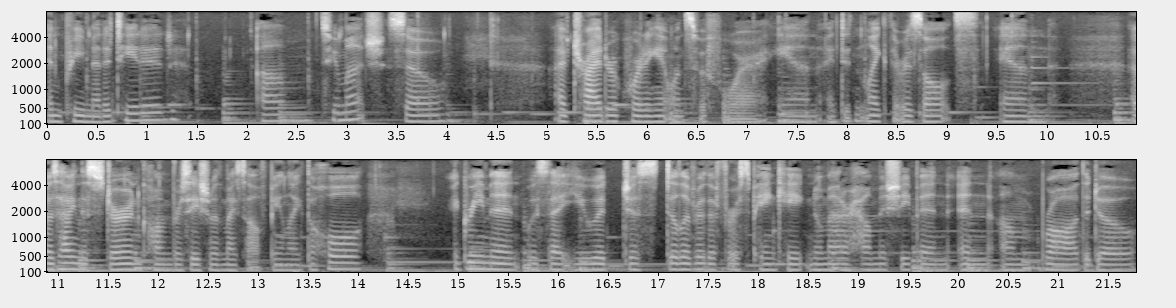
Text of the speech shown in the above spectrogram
and premeditated um, too much. So I've tried recording it once before and I didn't like the results. And I was having this stern conversation with myself, being like, the whole agreement was that you would just deliver the first pancake no matter how misshapen and um, raw the dough.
